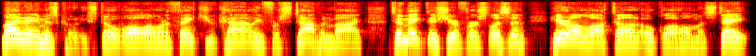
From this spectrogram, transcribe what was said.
My name is Cody Stovall. I want to thank you kindly for stopping by to make this your first listen here on Locked On Oklahoma State.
